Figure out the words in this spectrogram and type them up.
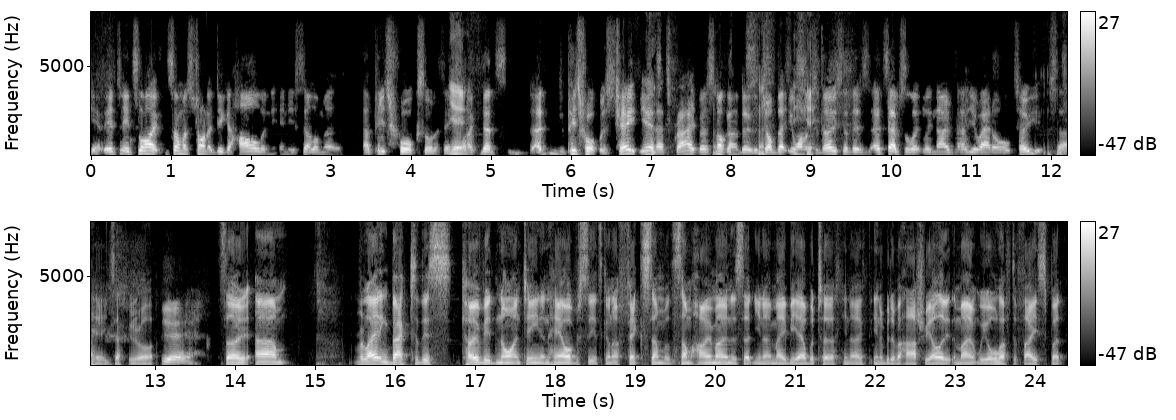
yeah. It's it's like someone's trying to dig a hole and, and you sell them a, a pitchfork sort of thing. Yeah. Like that's a, the pitchfork was cheap. Yeah, that's great, but it's not going to do the job that you want it to do. So there's it's absolutely no value at all to you. So Yeah, exactly right. yeah, So, um, relating back to this COVID nineteen and how obviously it's going to affect some of some homeowners that you know may be able to you know in a bit of a harsh reality at the moment we all have to face, but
